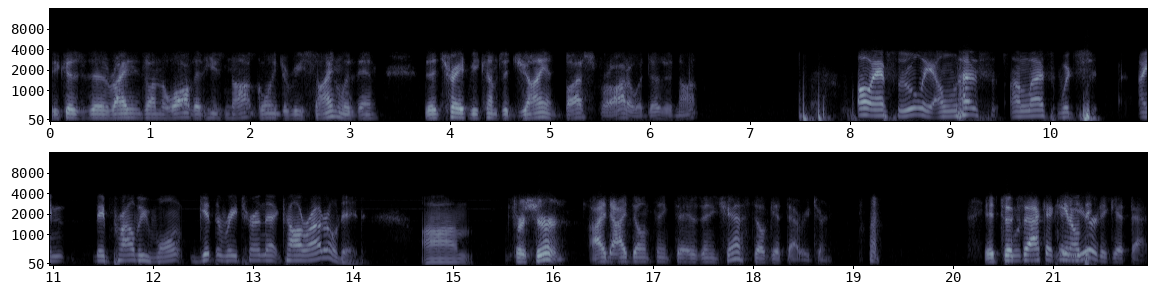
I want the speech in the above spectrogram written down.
because the writing's on the wall that he's not going to re-sign with them? The trade becomes a giant bust for Ottawa, does it not? Oh, absolutely. Unless, unless which I they probably won't get the return that Colorado did. Um, for sure. I, I don't think there's any chance they'll get that return. it took Sakic a you know, year they, to get that.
